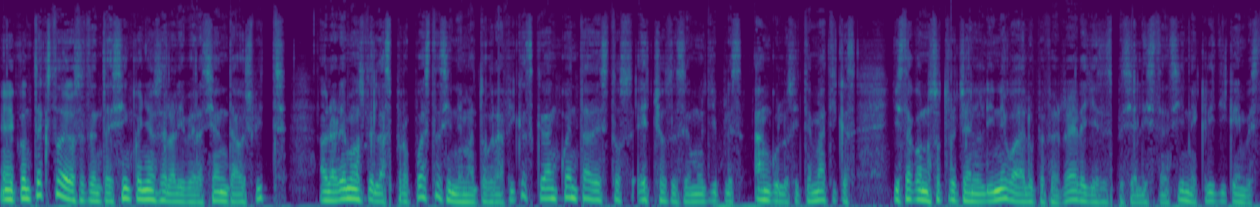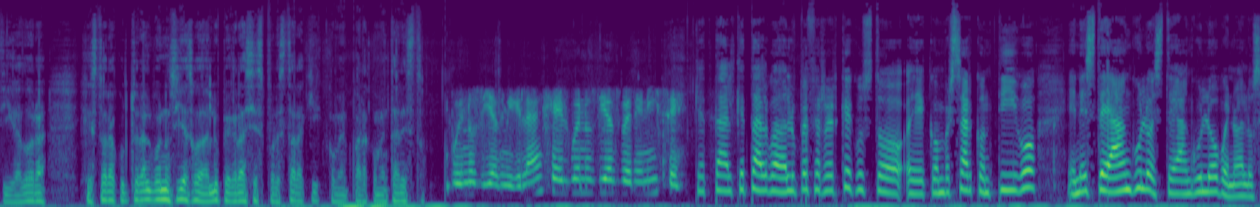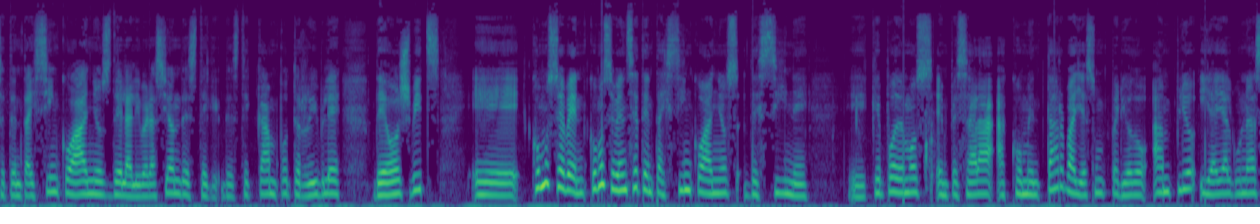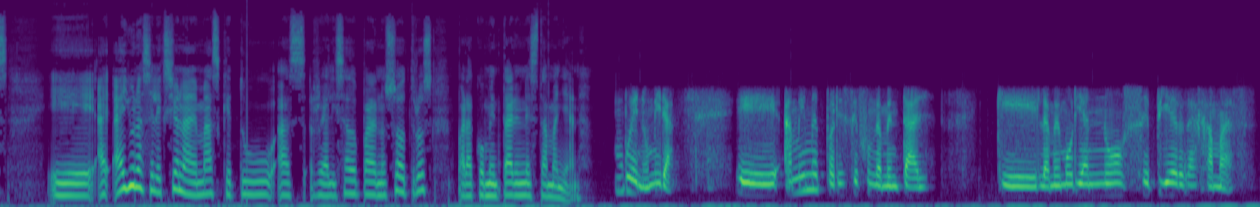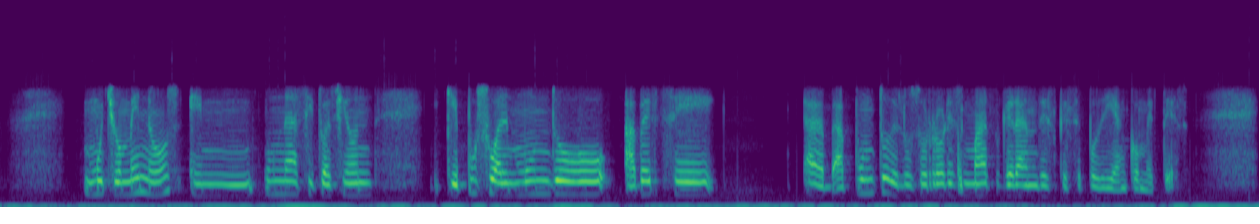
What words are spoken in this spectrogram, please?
En el contexto de los 75 años de la liberación de Auschwitz, hablaremos de las propuestas cinematográficas que dan cuenta de estos hechos desde múltiples ángulos y temáticas. Y está con nosotros ya en la línea Guadalupe Ferrer, ella es especialista en cine, crítica, investigadora, gestora cultural. Buenos días, Guadalupe, gracias por estar aquí para comentar esto. Buenos días, Miguel Ángel. Buenos días, Berenice. ¿Qué tal? ¿Qué tal, Guadalupe Ferrer? Qué gusto eh, conversar contigo en este ángulo, este ángulo, bueno, a los 75 años de la liberación de este, de este campo terrible de Auschwitz. Eh, ¿Cómo se ven? ¿Cómo se ven 75 años de cine? Eh, ¿Qué podemos empezar a, comentar? Vaya, es un periodo amplio y hay algunas, eh, hay, una selección además que tú has realizado para nosotros para comentar en esta mañana. Bueno, mira, a mí me parece fundamental que la memoria no se pierda jamás, mucho menos en una situación que puso al mundo a verse a, punto de los horrores más grandes que se podrían cometer.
